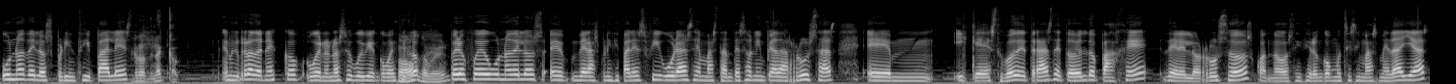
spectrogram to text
uno de los principales Rodenekov. en Rodenekov, bueno, no sé muy bien cómo decirlo, pero fue uno de los eh, de las principales figuras en bastantes olimpiadas rusas eh, y que estuvo detrás de todo el dopaje de los rusos cuando se hicieron con muchísimas medallas,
